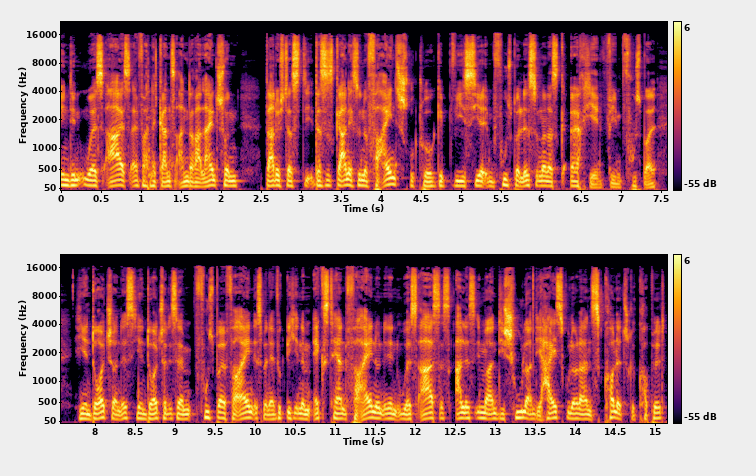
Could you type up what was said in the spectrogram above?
in den USA ist einfach eine ganz andere. Allein schon dadurch, dass, die, dass es gar nicht so eine Vereinsstruktur gibt, wie es hier im Fußball ist, sondern das, ach, hier, wie im Fußball, hier in Deutschland ist. Hier in Deutschland ist ja im Fußballverein, ist man ja wirklich in einem externen Verein und in den USA ist das alles immer an die Schule, an die Highschool oder ans College gekoppelt.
